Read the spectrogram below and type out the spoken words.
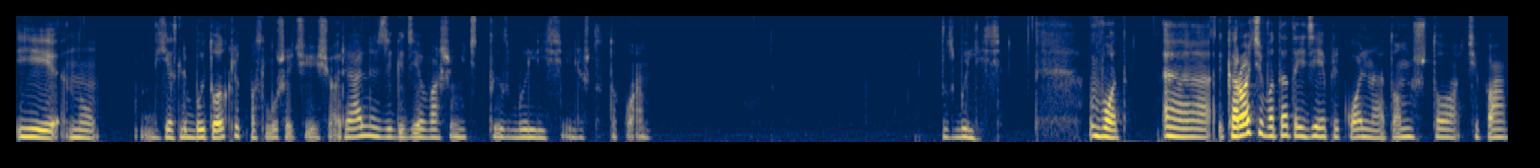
И, ну, если будет отклик, послушайте еще. Реальность, где ваши мечты сбылись или что такое. Сбылись. Вот. Э, короче, вот эта идея прикольная о том, что, типа,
